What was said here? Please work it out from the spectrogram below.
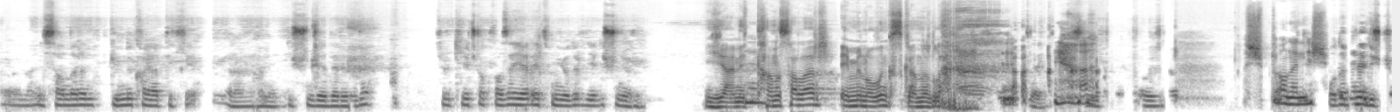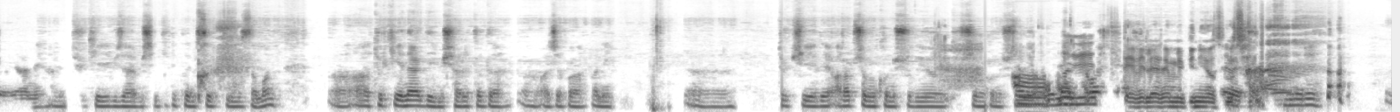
E, İnsanların günlük hayattaki e, hani düşüncelerinde Türkiye çok fazla yer etmiyordur diye düşünüyorum. Yani Evet. tanısalar emin olun kıskanırlar. Evet, kesinlikle. O yüzden Şüphe ona ne şüphe. o da bile düşüyor yani. Hani Türkiye'yi güzel bir şekilde temsil ettiğimiz zaman aa, Türkiye neredeymiş haritada Aa, acaba hani e, Türkiye'de Arapça mı konuşuluyor, Türkçe mi konuşuluyor? Aa, Onlar evet. yavaş Develere mi biniyorsunuz? Evet, bunları e,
